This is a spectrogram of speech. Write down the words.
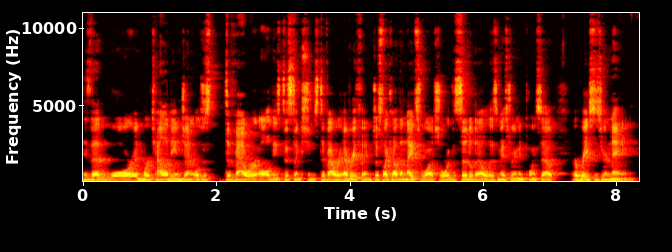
is that war and mortality in general just devour all these distinctions, devour everything. Just like how the Night's Watch or the Citadel, as Maester Aemon points out, erases your name.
